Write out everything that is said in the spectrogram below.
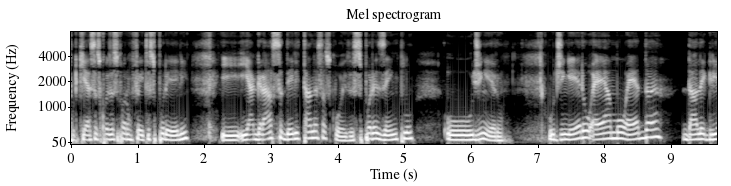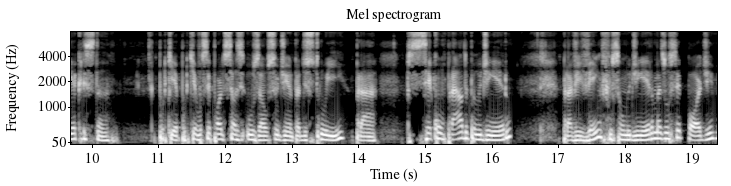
Porque essas coisas foram feitas por ele e, e a graça dele está nessas coisas. Por exemplo, o dinheiro. O dinheiro é a moeda da alegria cristã. Por quê? Porque você pode sa- usar o seu dinheiro para destruir, para ser comprado pelo dinheiro, para viver em função do dinheiro, mas você pode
